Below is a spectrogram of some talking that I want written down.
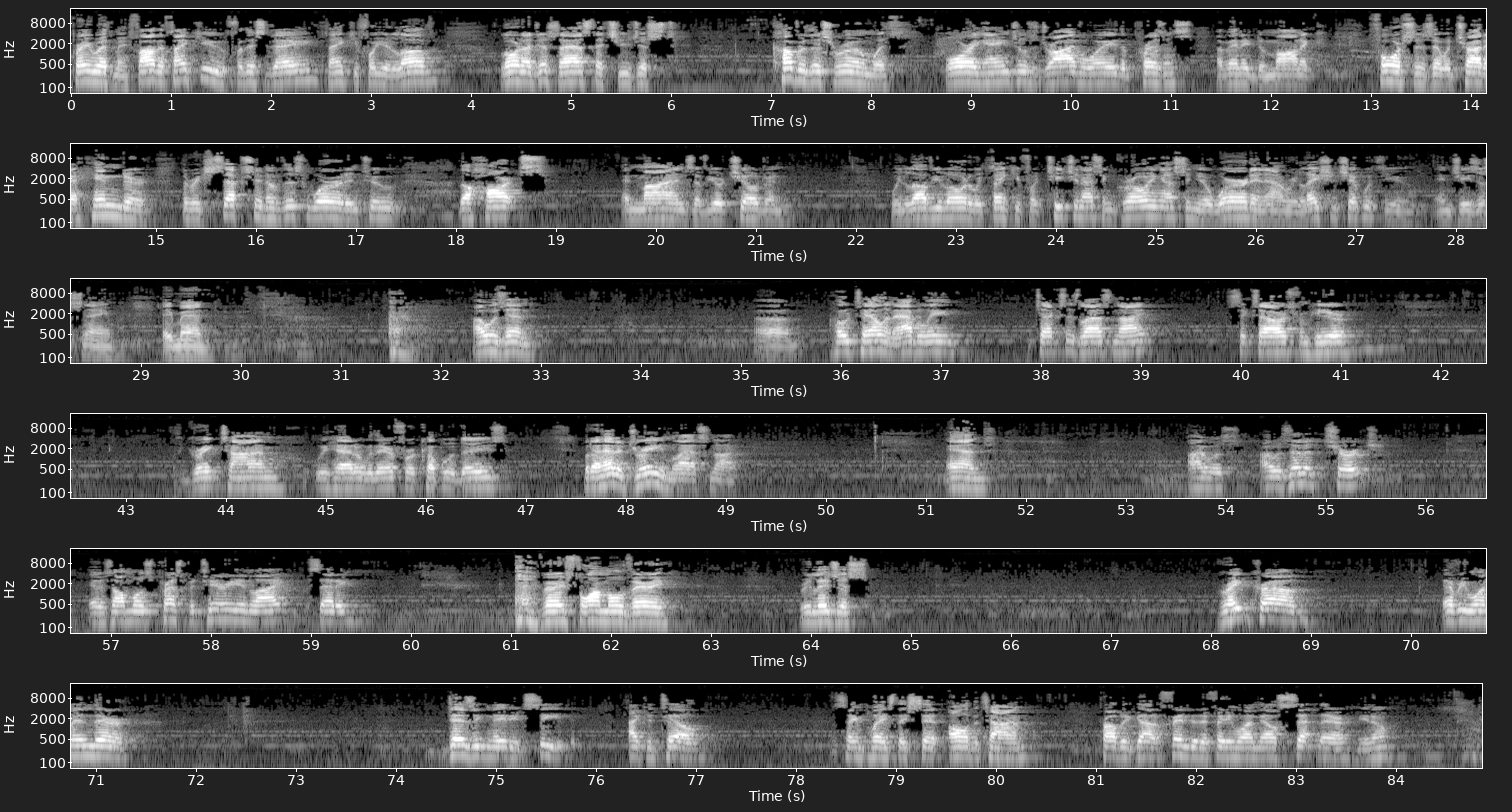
Pray with me. Father, thank you for this day. Thank you for your love. Lord, I just ask that you just cover this room with warring angels, drive away the presence of any demonic forces that would try to hinder the reception of this word into the hearts and minds of your children. We love you, Lord, we thank you for teaching us and growing us in your word and our relationship with you. In Jesus' name, amen. I was in a hotel in Abilene, Texas last night, six hours from here. great time we had over there for a couple of days. But I had a dream last night. And I was I was in a church. It was almost Presbyterian like setting. very formal, very religious. Great crowd. Everyone in their designated seat, I could tell. The same place they sit all the time. Probably got offended if anyone else sat there, you know.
